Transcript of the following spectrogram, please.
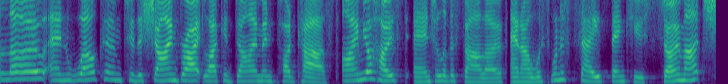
Hello and welcome to the Shine Bright Like a Diamond podcast. I'm your host, Angela Vassallo, and I just want to say thank you so much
